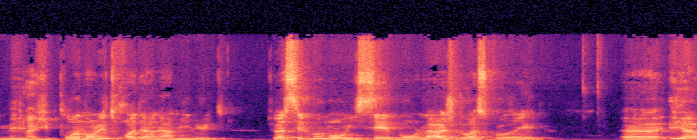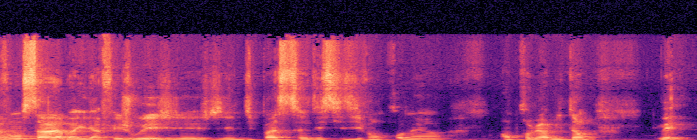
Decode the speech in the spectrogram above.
Il met 8 points dans les trois dernières minutes. Tu vois, c'est le moment où il sait, bon, là, je dois scorer. Euh, et avant ça, bah, il a fait jouer. J'ai 10 passes décisives en première, en première mi-temps. Mais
